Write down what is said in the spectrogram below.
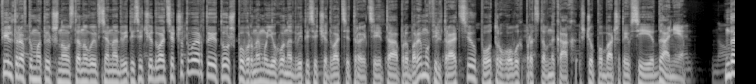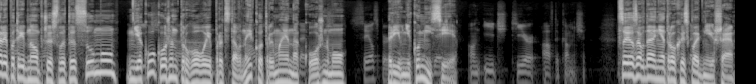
Фільтр автоматично встановився на 2024, тож повернемо його на 2023 та приберемо фільтрацію по торгових представниках, щоб побачити всі дані. Далі потрібно обчислити суму, яку кожен торговий представник отримає на кожному рівні комісії. Це завдання трохи складніше.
